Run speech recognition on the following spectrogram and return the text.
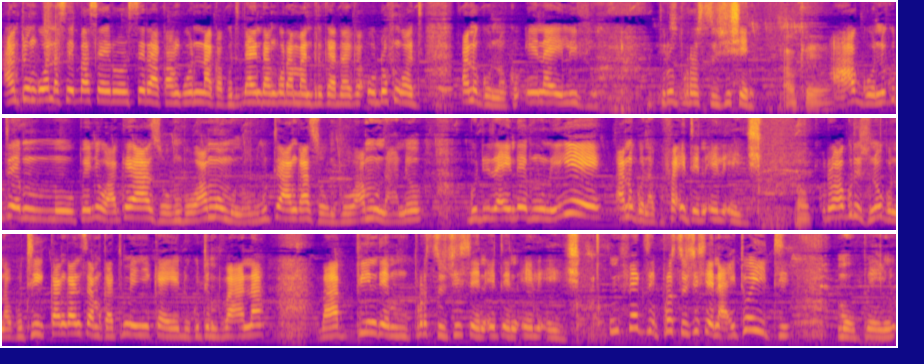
anotongoona sebasa iroro serakangonaka kuti dai ndangoramba ndiri kanaka utofunga kuti anogona kuena a living through prostitution haagoni kuti muupenyu hwake azombovamo munhu wekuti angazombowa munhu anobudirira ende munhu iye anogona kufa at an early age. Kureva kuti zvinogona kuti kanganisa mukati menyika yedu kuti vana vapinde muprostitution at an early age. Infact prostitution haitoiti muupenyu.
